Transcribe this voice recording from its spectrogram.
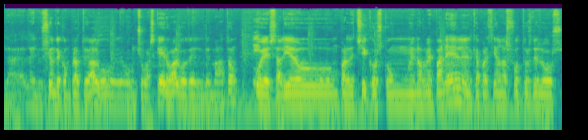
la, ilusión de comprarte algo, o un chubasquero o algo del, del, maratón, pues salieron un par de chicos con un enorme panel en el que aparecían las fotos de los,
